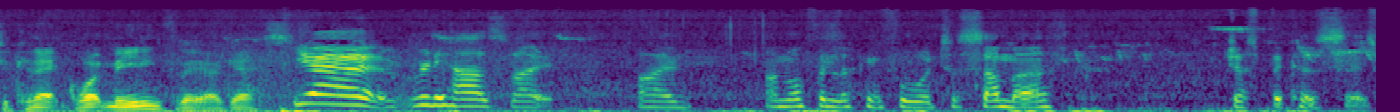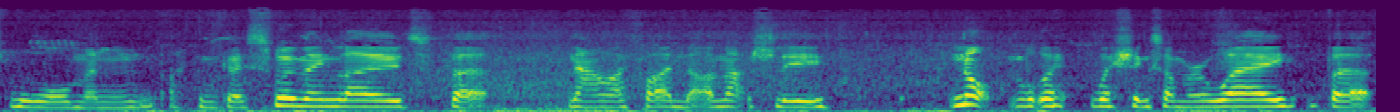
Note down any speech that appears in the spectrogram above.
to connect quite meaningfully, I guess. Yeah, it really has. Like, I, I'm often looking forward to summer, just because it's warm and I can go swimming loads. But now I find that I'm actually not w- wishing summer away, but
